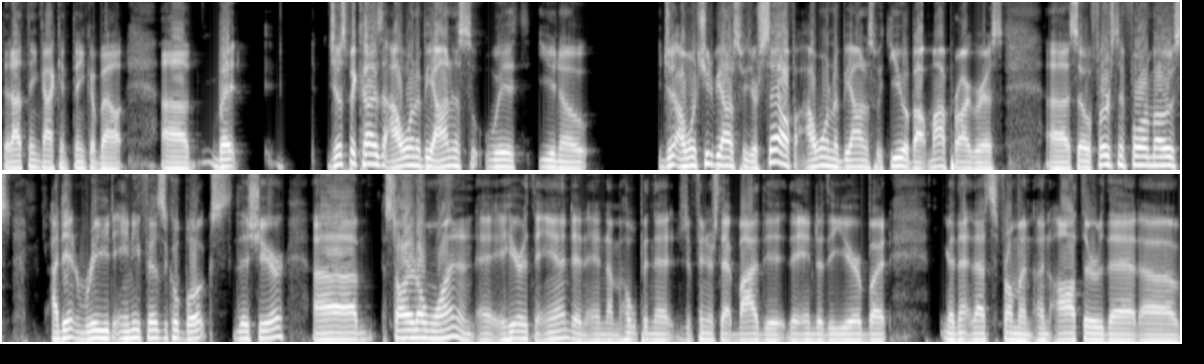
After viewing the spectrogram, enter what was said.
that I think I can think about. Uh, but just because I want to be honest with, you know, I want you to be honest with yourself. I want to be honest with you about my progress. Uh, so, first and foremost, I didn't read any physical books this year. Um, started on one and uh, here at the end, and, and I'm hoping that to finish that by the, the end of the year. But that, that's from an, an author that uh,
